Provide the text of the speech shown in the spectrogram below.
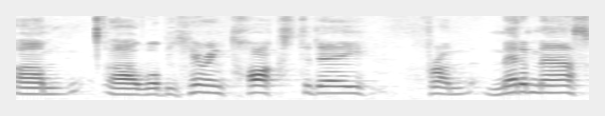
Um, uh, we'll be hearing talks today from MetaMask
